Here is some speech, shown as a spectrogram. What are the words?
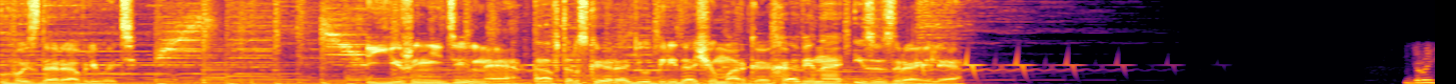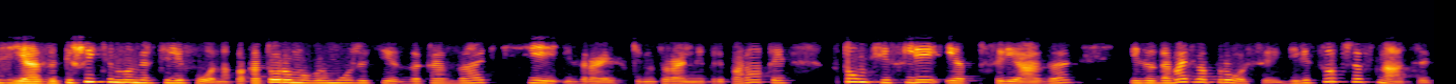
выздоравливать. Еженедельная авторская радиопередача Марка Хавина из Израиля. Друзья, запишите номер телефона, по которому вы можете заказать все израильские натуральные препараты, в том числе и от псориаза, и задавать вопросы 916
